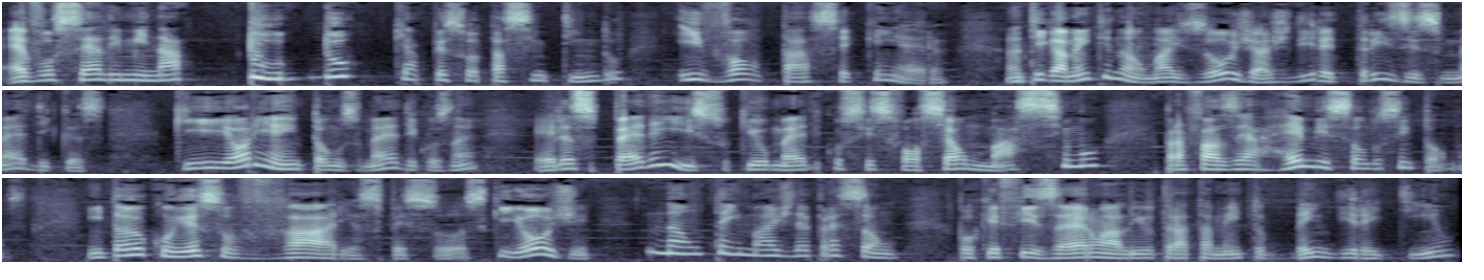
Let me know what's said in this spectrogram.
É você eliminar tudo que a pessoa está sentindo e voltar a ser quem era. Antigamente não, mas hoje as diretrizes médicas que orientam os médicos, né, elas pedem isso, que o médico se esforce ao máximo para fazer a remissão dos sintomas. Então eu conheço várias pessoas que hoje não têm mais depressão, porque fizeram ali o tratamento bem direitinho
